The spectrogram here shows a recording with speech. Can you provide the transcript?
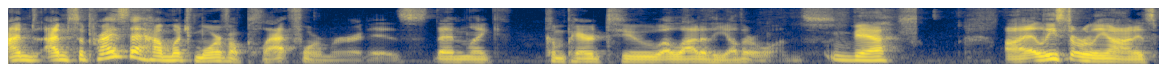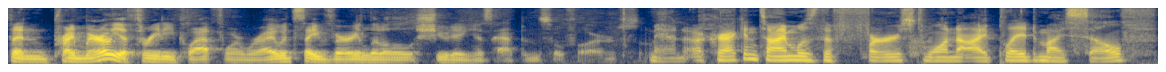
i'm i'm surprised at how much more of a platformer it is than like compared to a lot of the other ones. Yeah, uh, at least early on it's been primarily a 3d platformer i would say very little shooting has happened so far so. man, a Crack in Time was the first one I played myself.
